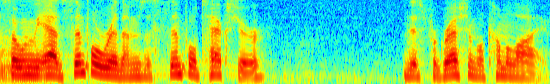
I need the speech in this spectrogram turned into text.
So when we add simple rhythms, a simple texture, this progression will come alive.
